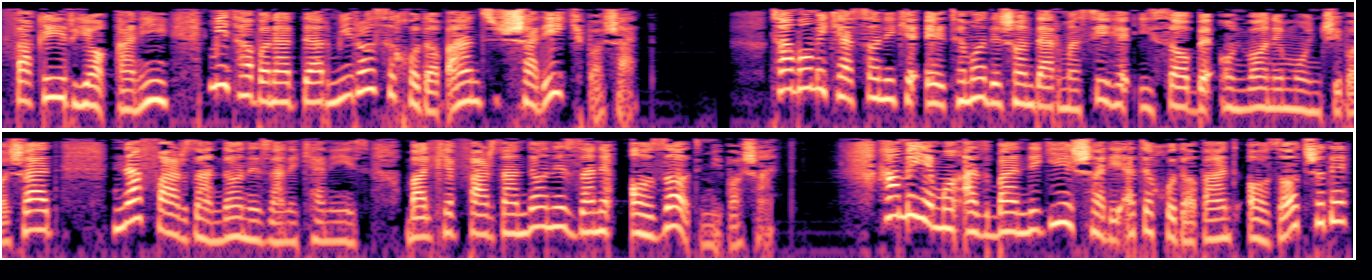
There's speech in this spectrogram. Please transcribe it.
فقیر یا غنی می‌تواند در میراث خداوند شریک باشد. تمام کسانی که اعتمادشان در مسیح عیسی به عنوان منجی باشد نه فرزندان زن کنیز بلکه فرزندان زن آزاد می باشند همه ما از بندگی شریعت خداوند آزاد شده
